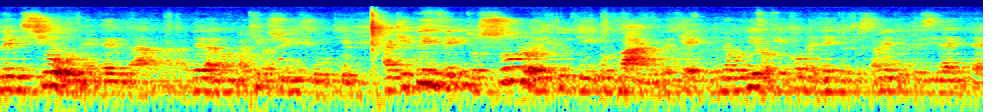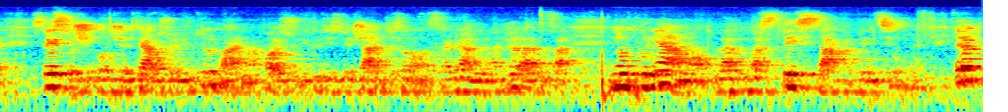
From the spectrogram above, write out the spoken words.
revisione della, della, normativa sui rifiuti, anche qui riferito solo ai rifiuti urbani, perché dobbiamo dire che come ha detto giustamente il Presidente, spesso ci concentriamo sui rifiuti urbani, ma poi sui rifiuti speciali, che sono la stragrande maggioranza, non poniamo la, la stessa attenzione. Però è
